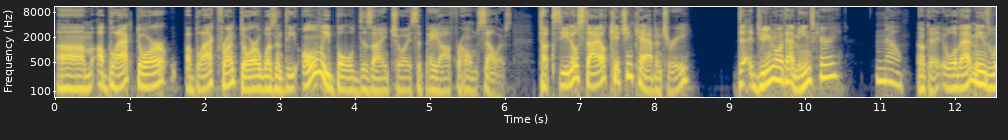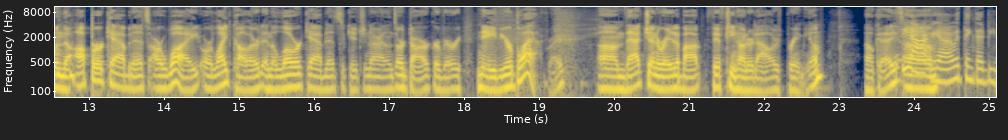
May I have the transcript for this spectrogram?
Um, a black door, a black front door wasn't the only bold design choice that paid off for home sellers. Tuxedo style kitchen cabinetry. D- Do you know what that means, Carrie? No. Okay, well, that means when the upper cabinets are white or light colored and the lower cabinets, the kitchen islands, are dark or very navy or black, right? Um, that generated about $1,500 premium. Okay. See, I, um, yeah, I would think that'd be.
